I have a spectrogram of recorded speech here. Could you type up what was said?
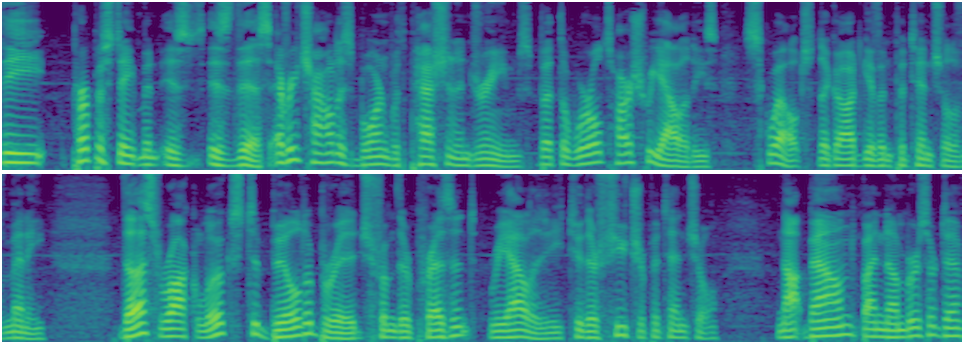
The purpose statement is, is this Every child is born with passion and dreams, but the world's harsh realities squelch the God given potential of many. Thus, Rock looks to build a bridge from their present reality to their future potential. Not bound by numbers or de-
